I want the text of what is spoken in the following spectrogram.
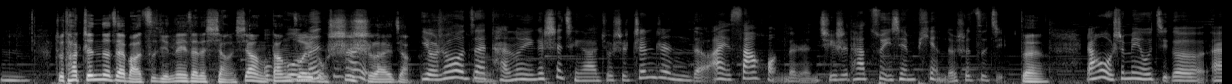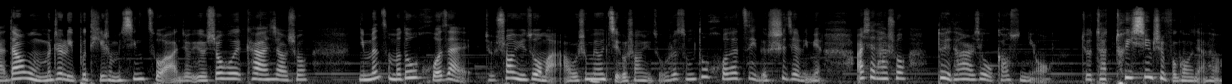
嗯，就他真的在把自己内在的想象当做一种事实来讲。有时候在谈论一个事情啊，就是真正的爱撒谎的人，其实他最先骗的是自己。对。然后我身边有几个，哎，当然我们这里不提什么星座啊，就有时候会开玩笑说，你们怎么都活在就双鱼座嘛？我身边有几个双鱼座，我说怎么都活在自己的世界里面？而且他说，对他，而且我告诉你哦，就他推心置腹跟我讲，他说，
